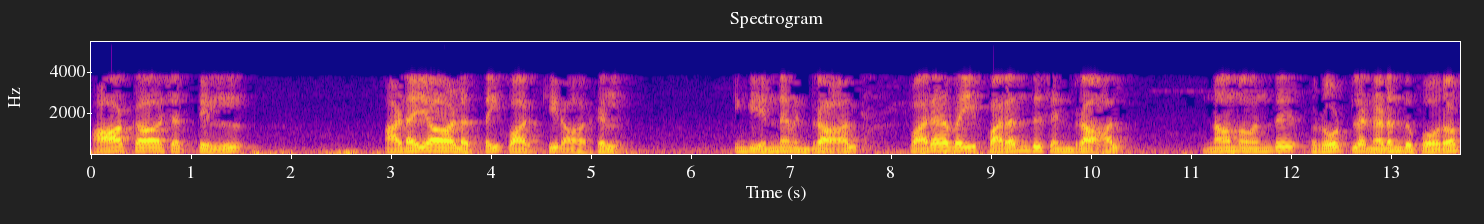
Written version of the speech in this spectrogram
ஆகாசத்தில் அடையாளத்தை பார்க்கிறார்கள். இங்கு என்னவென்றால் பறவை பறந்து சென்றால் நாம வந்து ரோட்ல நடந்து போறோம்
